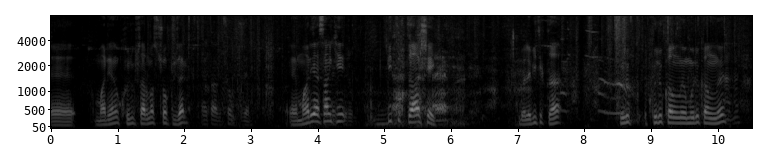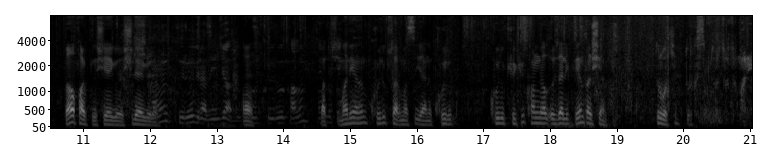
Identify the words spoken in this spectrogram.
Ee, Maria'nın kuyruk sarması çok güzel. Evet abi çok güzel. Ee, Maria sanki bir tık daha şey. Böyle bir tık daha kuyruk, kuyruk kalınlığı, muyruk kalınlığı daha farklı şeye göre, şileye göre. Şilanın kuyruğu biraz ince abi. Evet. Kuyruğu kalın. hem Bak de şey- Maria'nın kuyruk sarması yani kuyruk kuyruk kökü kangal özelliklerini taşıyan. Dur bakayım. Dur kızım. Dur dur dur Maria.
